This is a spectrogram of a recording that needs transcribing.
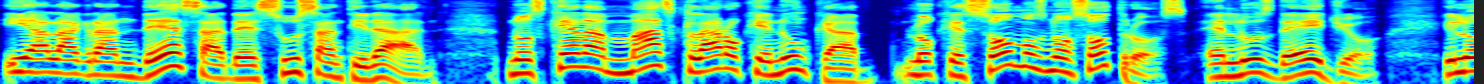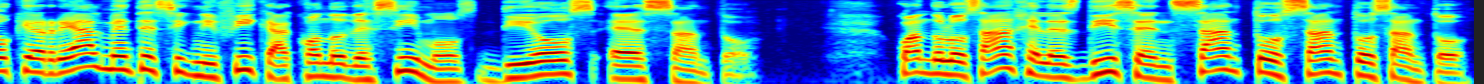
y a la grandeza de su santidad, nos queda más claro que nunca lo que somos nosotros en luz de ello y lo que realmente significa cuando decimos Dios es santo. Cuando los ángeles dicen Santo, Santo, Santo,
